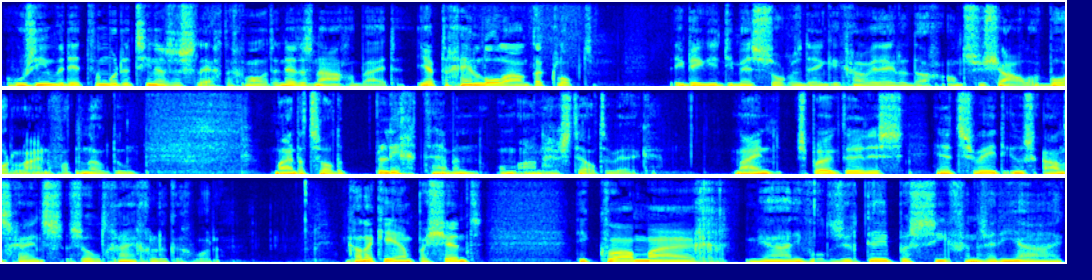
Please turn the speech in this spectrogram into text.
hoe zien we dit? We moeten het zien als een slechte gewoonte, net als nagelbijten. Je hebt er geen lol aan, dat klopt. Ik denk niet dat die mensen ochtends denken... ik ga weer de hele dag antisociaal of borderline of wat dan ook doen. Maar dat zal de plicht hebben om aan herstel te werken. Mijn spreuk erin is... in het zweet uw aanschijns zult gij gelukkig worden. Ik had een keer een patiënt die kwam maar, ja, die voelde zich depressief. En dan zei hij, ja, ik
